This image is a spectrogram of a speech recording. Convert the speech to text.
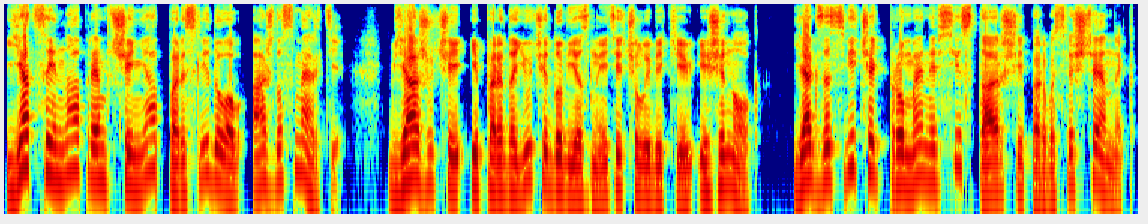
Я цей напрям вчення переслідував аж до смерті, в'яжучи і передаючи до в'язниці чоловіків і жінок, як засвідчать про мене всі старші первосвященник.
